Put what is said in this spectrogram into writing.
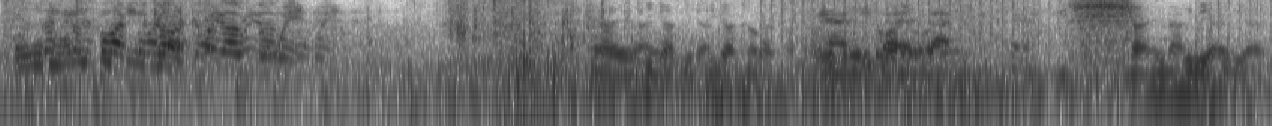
There's a Less than behind five to go. Three own the win. Yeah, yeah, he got this. He got covered. We're not keep going back. Nah, he, he be alright. He be alright.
